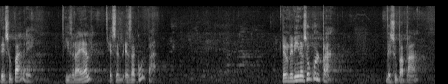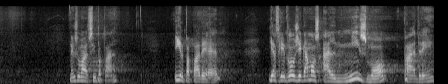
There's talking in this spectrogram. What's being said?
de su padre. Israel es, la culpa. ¿De dónde viene su culpa? De su papá. De su, su papá. Y el papá de él. Y así que todos llegamos al mismo Padre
